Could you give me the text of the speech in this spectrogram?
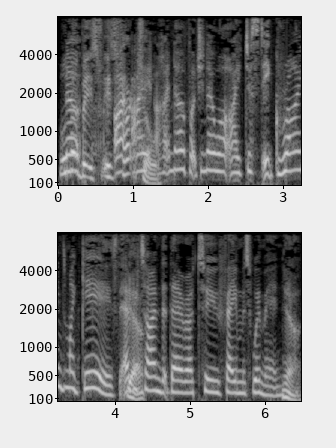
Well, no, but it's, it's I, factual. I, I know, but you know what? I just it grinds my gears every Yeah. time that there are two famous women. yeah.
